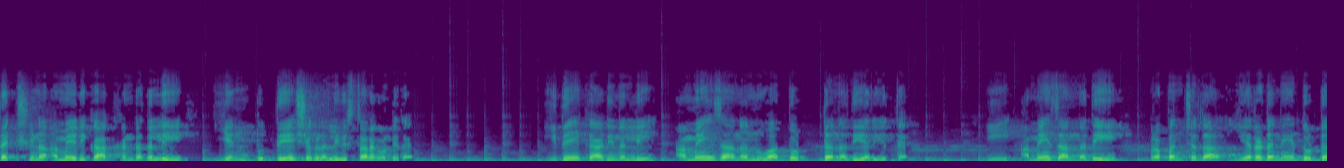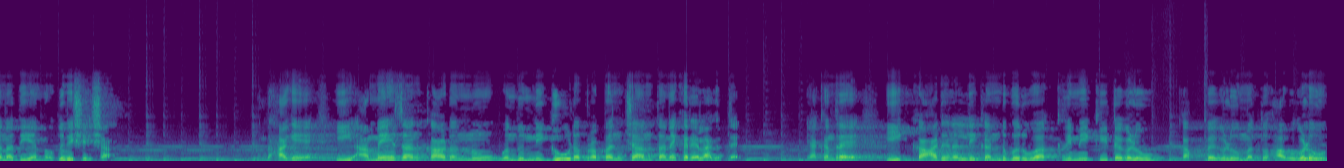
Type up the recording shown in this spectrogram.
ದಕ್ಷಿಣ ಅಮೆರಿಕಾ ಖಂಡದಲ್ಲಿ ಎಂಟು ದೇಶಗಳಲ್ಲಿ ವಿಸ್ತಾರಗೊಂಡಿದೆ. ಇದೇ ಕಾಡಿನಲ್ಲಿ ಅಮೆಜಾನ್ ಅನ್ನುವ ದೊಡ್ಡ ನದಿ ಹರಿಯುತ್ತೆ. ಈ ಅಮೆಜಾನ್ ನದಿ ಪ್ರಪಂಚದ ಎರಡನೇ ದೊಡ್ಡ ನದಿ ಅನ್ನೋದು ವಿಶೇಷ. ಹಾಗೆ ಈ ಅಮೆಜಾನ್ ಕಾಡನ್ನು ಒಂದು ನಿಗೂಢ ಪ್ರಪಂಚ ಅಂತಾನೆ ಕರೆಯಲಾಗುತ್ತೆ. ಯಾಕಂದ್ರೆ ಈ ಕಾಡಿನಲ್ಲಿ ಕಂಡುಬರುವ ಕ್ರಿಮಿಕೀಟಗಳು ಕಪ್ಪೆಗಳು ಮತ್ತು ಹಾವುಗಳು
